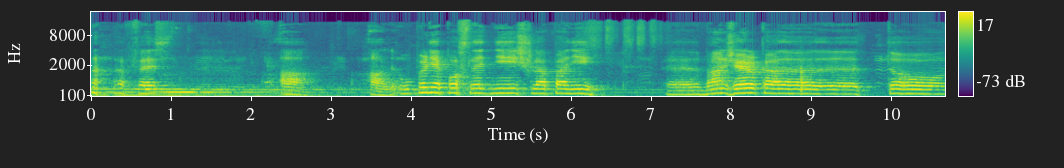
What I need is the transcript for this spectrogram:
fest. A, a úplně poslední šla paní Eh, manželka eh, toho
